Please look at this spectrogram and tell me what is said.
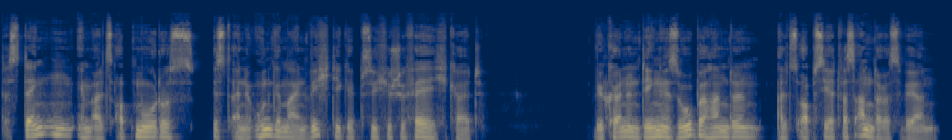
Das Denken im Als-Ob-Modus ist eine ungemein wichtige psychische Fähigkeit. Wir können Dinge so behandeln, als ob sie etwas anderes wären,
